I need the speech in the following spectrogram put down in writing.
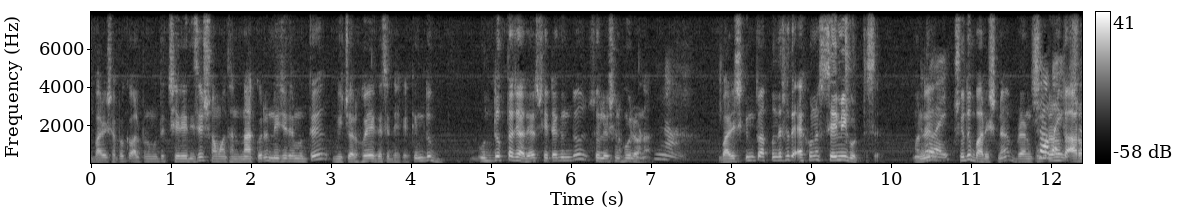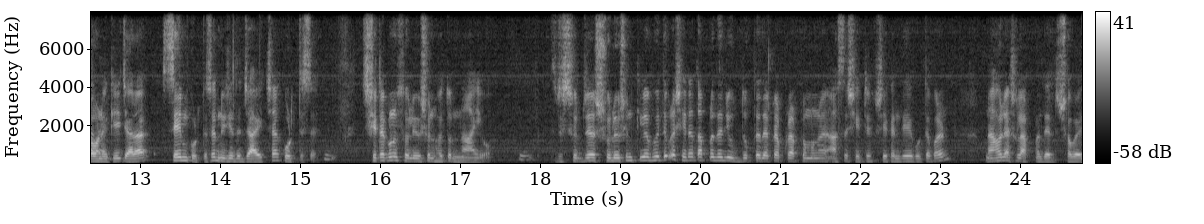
বাড়ির সাপেক্ষে অল্পের মধ্যে ছেড়ে দিয়েছে সমাধান না করে নিজেদের মধ্যে মিউচুয়াল হয়ে গেছে দেখে। কিন্তু উদ্যোক্তা যাদের সেটা কিন্তু সলিউশন হইল না। না। বারিশ কিন্তু আপনাদের সাথে এখনও সেমই করতেছে। মানে শুধু বারিশ না ব্র্যান্ড মতো আরও অনেকেই যারা সেম করতেছে নিজেদের যা ইচ্ছা করতেছে। সেটা কোনো সলিউশন হয়তো নাইও। সলিউশন কীভাবে হতে পারে সেটা তো আপনাদের যে উদ্যোক্তাদের একটা প্ল্যাটফর্ম মনে আছে সেটা সেখান থেকে করতে পারেন। না হলে আসলে আপনাদের সবাই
